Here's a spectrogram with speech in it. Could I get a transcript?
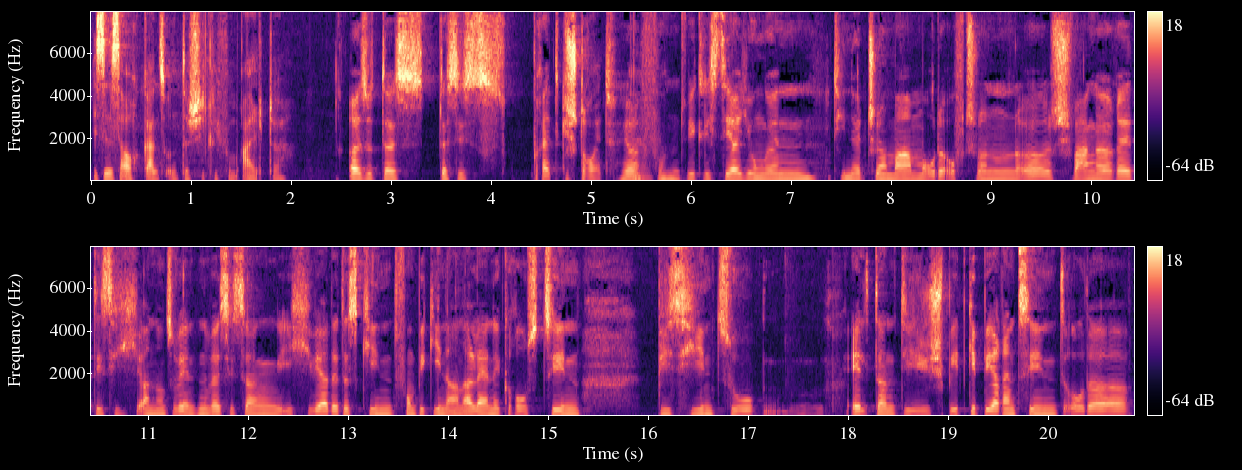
ist es auch ganz unterschiedlich vom Alter? Also das, das ist breit gestreut, ja, ja. von wirklich sehr jungen Teenager-Mom oder oft schon äh, Schwangere, die sich an uns wenden, weil sie sagen, ich werde das Kind von Beginn an alleine großziehen, bis hin zu Eltern, die spätgebärend sind oder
